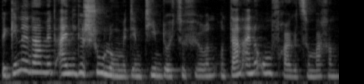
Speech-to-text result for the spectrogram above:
Beginne damit, einige Schulungen mit dem Team durchzuführen und dann eine Umfrage zu machen.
